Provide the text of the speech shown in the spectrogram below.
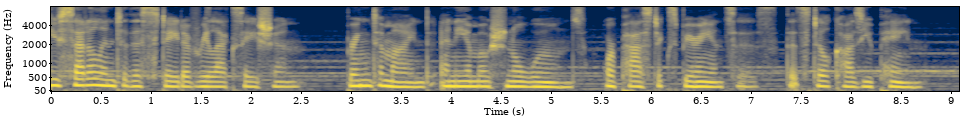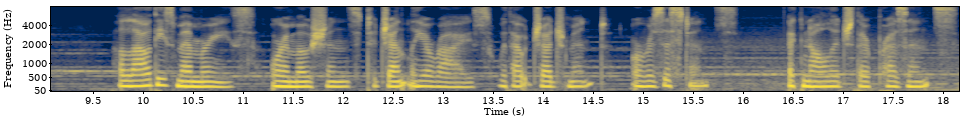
you settle into this state of relaxation, bring to mind any emotional wounds or past experiences that still cause you pain. Allow these memories or emotions to gently arise without judgment or resistance. Acknowledge their presence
